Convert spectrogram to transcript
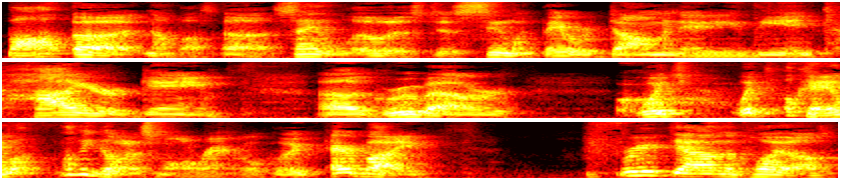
Bo- uh, not Boston, uh, St. Louis just seemed like they were dominating the entire game. Uh, Grubauer, which, which, okay, let, let me go on a small rant real quick. Everybody freaked out in the playoffs.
